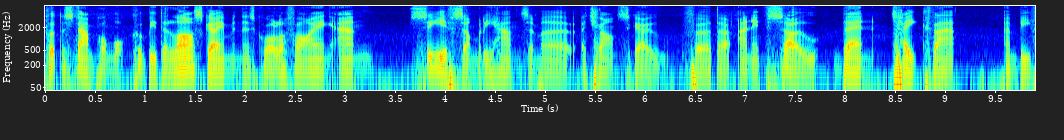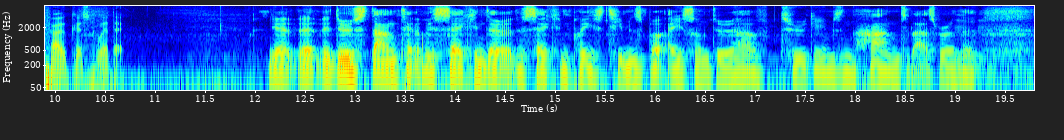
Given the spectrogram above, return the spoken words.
put the stamp on what could be the last game in this qualifying, and see if somebody hands them a, a chance to go further. And if so, then take that and be focused with it. Yeah, they, they do stand technically second out of the second place teams, but Iceland do have two games in hand, so that's where the mm-hmm.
